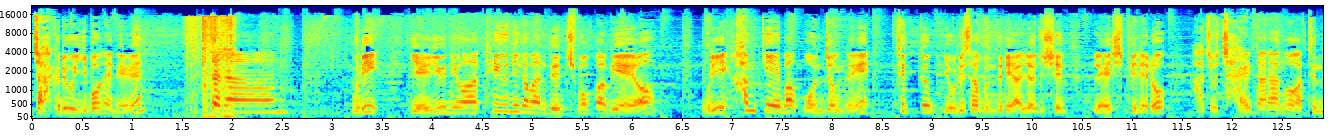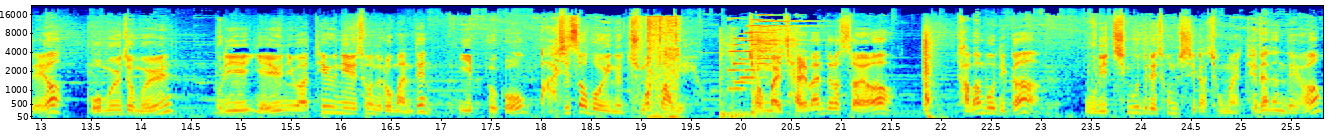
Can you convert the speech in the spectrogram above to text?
자, 그리고 이번에는 짜잔! 우리 예윤이와 태윤이가 만든 주먹밥이에요. 우리 함께의 밥 원정대의 특급 요리사분들이 알려주신 레시피대로 아주 잘 따라한 것 같은데요. 오물조물 우리 예윤이와 태윤이의 손으로 만든 이쁘고 맛있어 보이는 주먹밥이에요. 정말 잘 만들었어요. 가만 보니까 우리 친구들의 솜씨가 정말 대단한데요.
